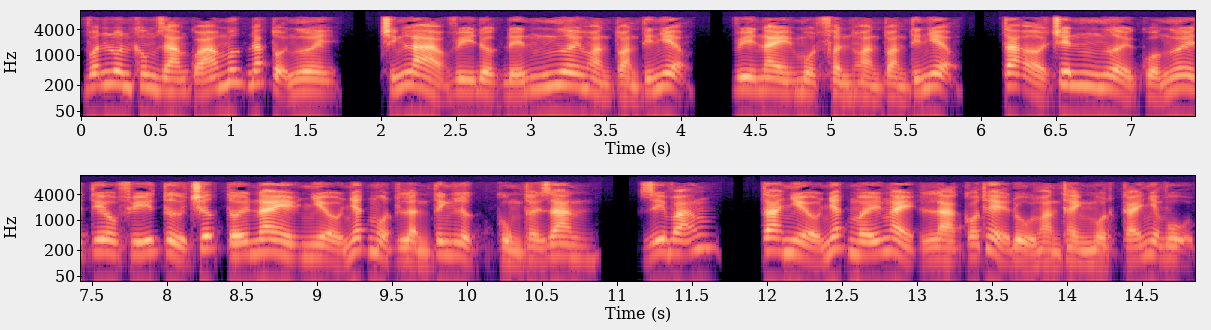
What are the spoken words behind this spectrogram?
vẫn luôn không dám quá mức đắc tội ngươi, chính là vì được đến ngươi hoàn toàn tín nhiệm, vì này một phần hoàn toàn tín nhiệm, ta ở trên người của ngươi tiêu phí từ trước tới nay nhiều nhất một lần tinh lực cùng thời gian, dĩ vãng, ta nhiều nhất mấy ngày là có thể đủ hoàn thành một cái nhiệm vụ.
